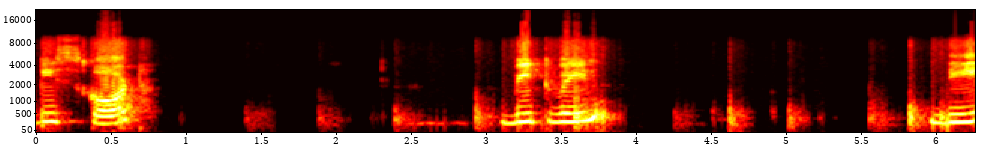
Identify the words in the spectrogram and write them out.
discord between the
